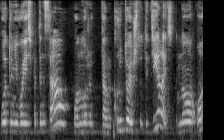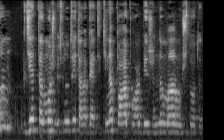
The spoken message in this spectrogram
вот у него есть потенциал, он может там крутое что-то делать, но он где-то, может быть, внутри там опять-таки на папу обижен, на маму что-то,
